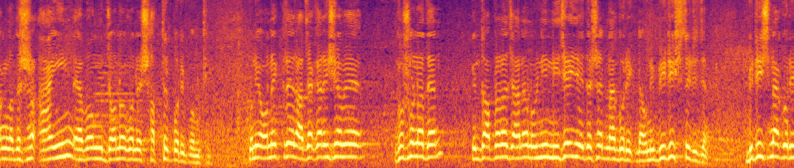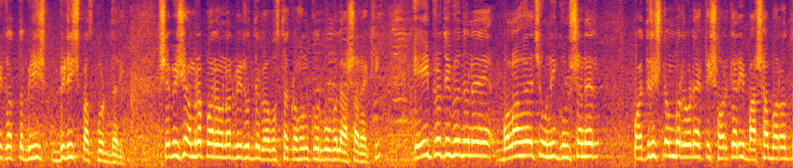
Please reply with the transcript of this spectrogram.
বাংলাদেশের আইন এবং জনগণের স্বার্থের পরিপন্থী। উনি অনেককে রাজাকার হিসাবে ঘোষণা দেন, কিন্তু আপনারা জানেন উনি নিজেই এই দেশের নাগরিক না, উনি ব্রিটিশ সিটিজেন। ব্রিটিশ নাগরিকত্ব, ব্রিটিশ ব্রিটিশ পাসপোর্টধারী। সে বিষয়ে আমরা পরে ওনার বিরুদ্ধে ব্যবস্থা গ্রহণ করব বলে আশা রাখি। এই প্রতিবেদনে বলা হয়েছে উনি গুলশানের পঁয়ত্রিশ নম্বর রোডে একটি সরকারি বাসা বরাদ্দ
